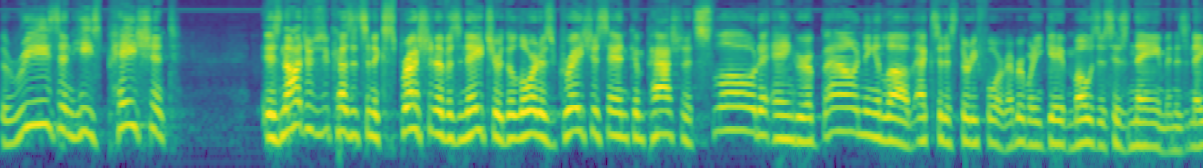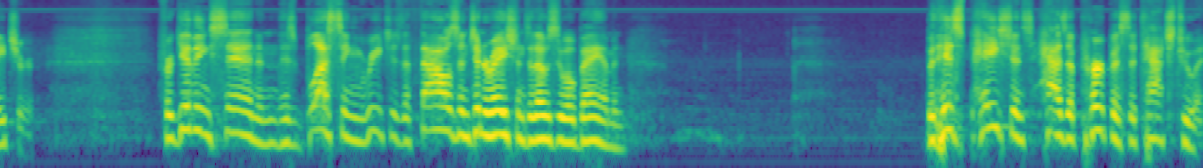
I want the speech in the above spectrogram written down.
the reason he's patient is not just because it's an expression of his nature. The Lord is gracious and compassionate, slow to anger, abounding in love. Exodus 34. Remember when he gave Moses his name and his nature? Forgiving sin, and his blessing reaches a thousand generations of those who obey him. And, but his patience has a purpose attached to it.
